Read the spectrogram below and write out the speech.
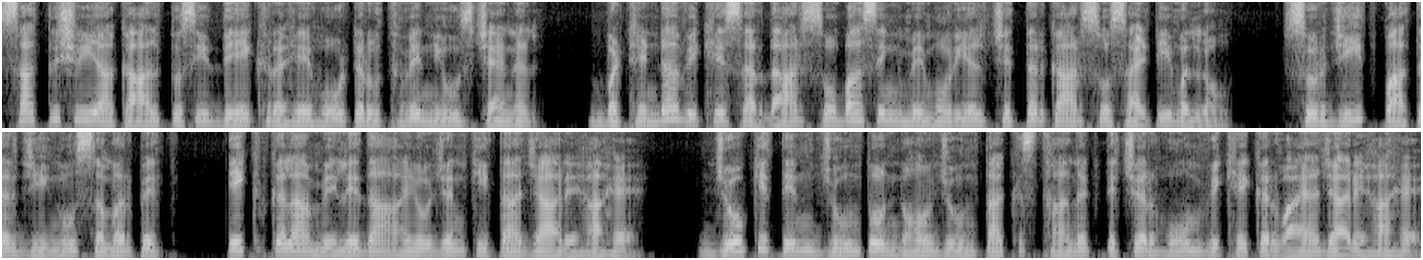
ਸਤਿ ਸ਼੍ਰੀ ਅਕਾਲ, ਤੁਸੀਂ ਦੇਖ ਰਹੇ ਹੋ ਟਰੁਥਵੇ ਨਿਊਜ਼ ਚੈਨਲ। ਬਠਿੰਡਾ ਵਿਖੇ ਸਰਦਾਰ ਸੋਭਾ ਸਿੰਘ ਮੈਮੋਰੀਅਲ ਚਿੱਤਰਕਾਰ ਸੁਸਾਇਟੀ ਵੱਲੋਂ ਸੁਰਜੀਤ ਪਾਤਰ ਜੀ ਨੂੰ ਸਮਰਪਿਤ ਇੱਕ ਕਲਾ ਮੇਲੇ ਦਾ ਆਯੋਜਨ ਕੀਤਾ ਜਾ ਰਿਹਾ ਹੈ, ਜੋ ਕਿ 3 ਜੂਨ ਤੋਂ 9 ਜੂਨ ਤੱਕ ਸਥਾਨਕ ਟੀਚਰ ਹੋਮ ਵਿਖੇ ਕਰਵਾਇਆ ਜਾ ਰਿਹਾ ਹੈ।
